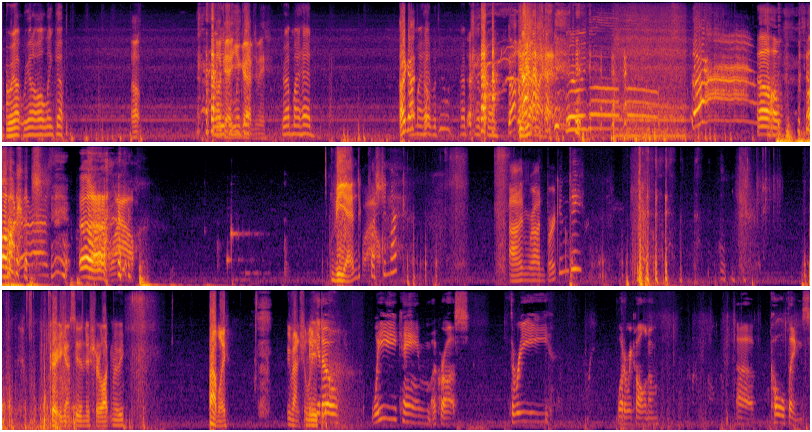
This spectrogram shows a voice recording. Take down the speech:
We got, we gotta all link up. oh, Maybe okay. can You grabbed up. me. Grab my head. I Grab got my oh, head with you. Grab, that's fine. He's got my head. Here we go! Ah! Oh, fuck. Ugh. wow. The end? Wow. Question mark. I'm Ron Burgundy. Kurt, you gonna see the new Sherlock movie? Probably. Eventually. You know, we came across three. What are we calling them? Uh, coal things.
